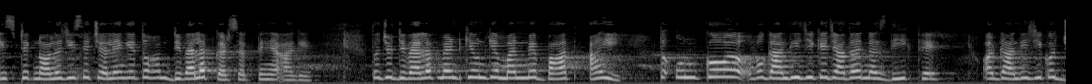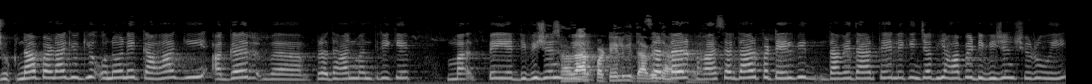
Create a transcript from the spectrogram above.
इस टेक्नोलॉजी से चलेंगे तो हम डेवलप कर सकते हैं आगे। तो जो डेवलपमेंट की उनके मन में बात आई तो उनको वो गांधी जी के ज़्यादा नज़दीक थे। और गांधी जी को झुकना पड़ा क्योंकि उन्होंने कहा कि अगर प्रधानमंत्री के पे ये डिवीज़न सरदार पटेल भी दावेदार सरदार हाँ सरदार पटेल भी दावेदार थे लेकिन जब यहाँ पे डिवीज़न शुरू हुई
